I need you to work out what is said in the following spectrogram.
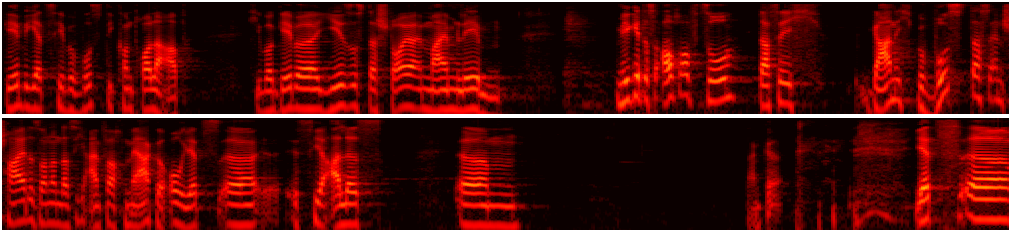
gebe jetzt hier bewusst die Kontrolle ab. Ich übergebe Jesus das Steuer in meinem Leben. Mir geht es auch oft so, dass ich gar nicht bewusst das entscheide, sondern dass ich einfach merke, oh, jetzt äh, ist hier alles. Ähm, danke. Jetzt äh,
